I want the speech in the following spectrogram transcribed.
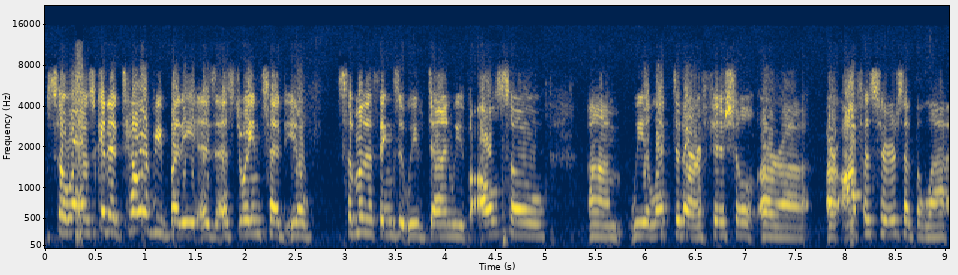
so what I was going to tell everybody is, as Dwayne said, you know, some of the things that we've done, we've also um, we elected our official our uh, our officers at the la-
